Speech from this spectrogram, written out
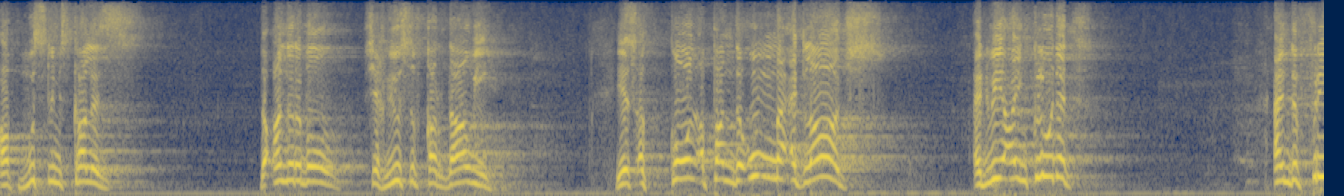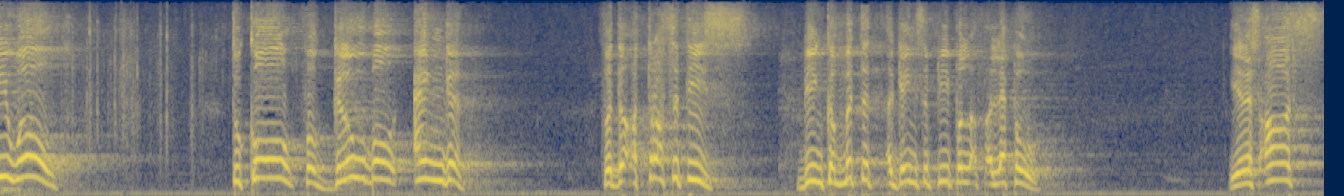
of Muslim Scholars, the Honorable Sheikh Yusuf Qardawi, he has a call upon the Ummah at large, and we are included, and the free world to call for global anger for the atrocities being committed against the people of Aleppo. He has asked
